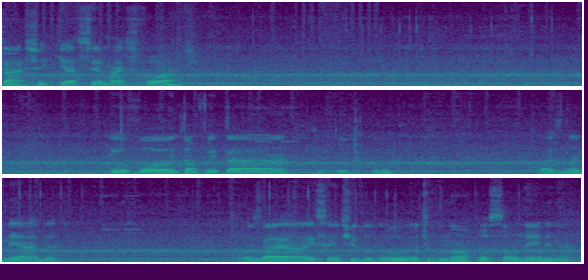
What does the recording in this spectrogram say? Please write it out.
tá, achei que ia ser mais forte. Eu vou então aproveitar que eu tô tipo quase na merda. Usar esse antídoto, o antídoto não, a poção nele, né?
